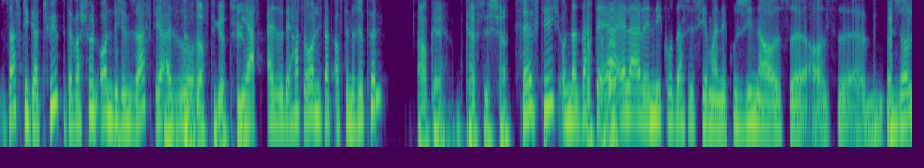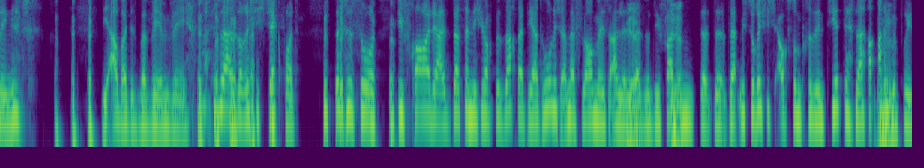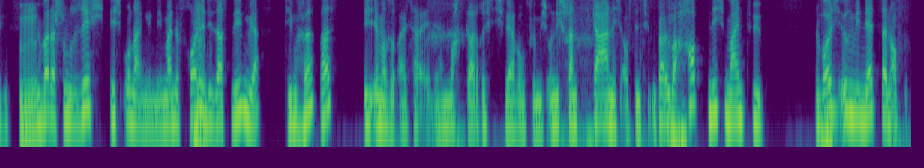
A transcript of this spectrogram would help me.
saftiger Typ, der war schön ordentlich im Saft, ja. Ist ein Also, saftiger Typ. ja, also der hatte ordentlich was auf den Rippen, Ah, okay. Kräftig, ja. kräftig. Und dann sagte er, Ella Nico, das ist hier meine Cousine aus, äh, aus äh, Sollingen. Die arbeitet bei BMW. Also richtig Jackpot. Das ist so, die Frau, der, dass er nicht noch gesagt hat, die hat Honig an der Pflaume, ist alles. Ja, Also die fanden, der, der, der hat mich so richtig auch so präsentiert, der da angepriesen. Mhm. Mir war das schon richtig unangenehm. Meine Freundin, Ja. die saß neben mir, die, hä, was? Ich immer so, Alter, ey, der macht gerade richtig Werbung für mich. Und ich stand gar nicht auf den Typen. War überhaupt nicht mein Typ. Dann Mhm. wollte ich irgendwie nett sein, auf,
